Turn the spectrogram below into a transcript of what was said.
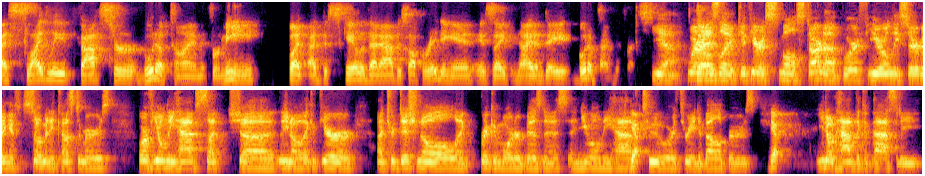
a slightly faster boot up time for me but at the scale that that app is operating in is like night and day boot up time difference. Yeah whereas so, like if you're a small startup or if you're only serving so many customers or if you only have such uh, you know like if you're a traditional like brick and mortar business and you only have yep. two or three developers yep. you don't have the capacity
